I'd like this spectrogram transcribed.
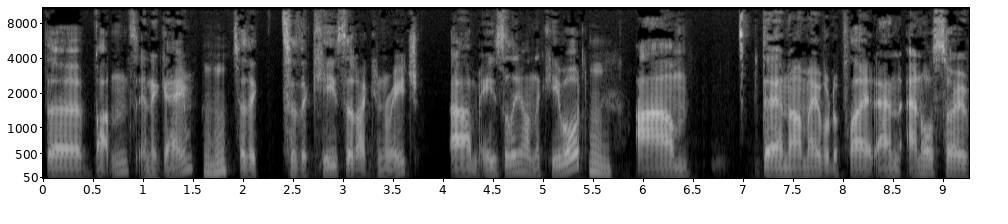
the buttons in a game Mhm. to the to the keys that I can reach um, easily on the keyboard, um, then I'm able to play it. And and also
